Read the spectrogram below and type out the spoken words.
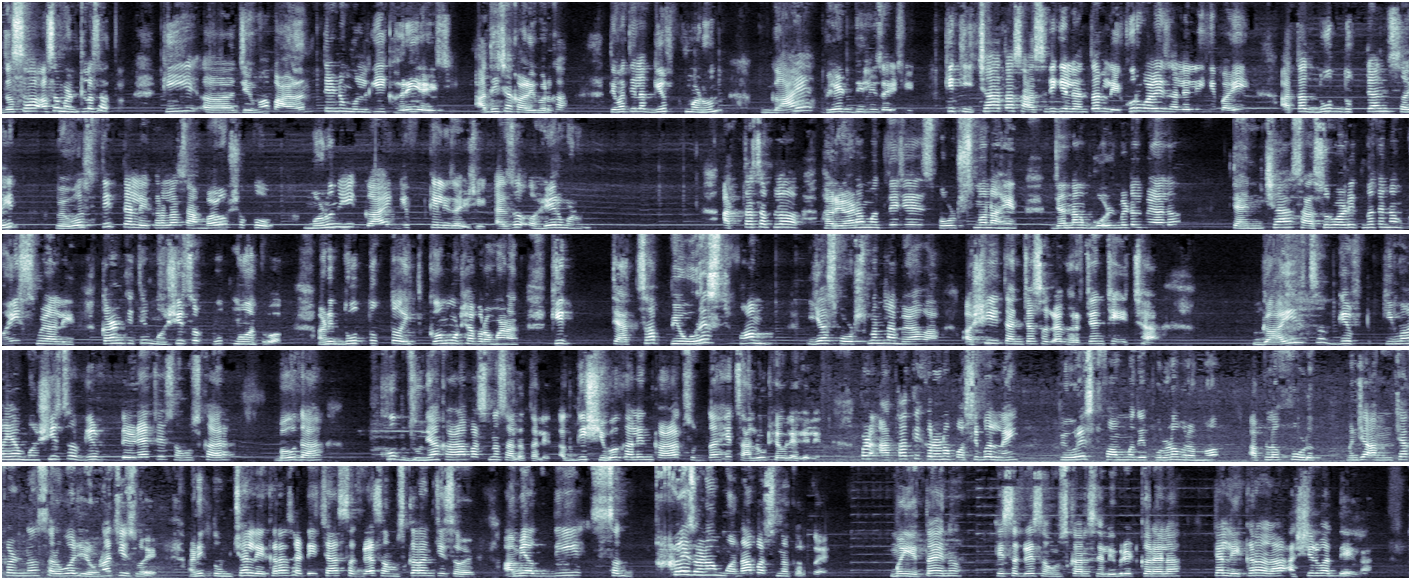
जसं असं म्हटलं जातं की जेव्हा बाळंतीण मुलगी घरी यायची आधीच्या काळी बरं का तेव्हा तिला गिफ्ट म्हणून गाय भेट दिली जायची. की तिच्या आता सासरी गेल्यानंतर लेकूरवाळी झालेली ही बाई आता दूध दुभत्यांसहित व्यवस्थित त्या लेकराला सांभाळू शको म्हणून ही गाय गिफ्ट केली जायची ॲज अ अहेर म्हणून. आत्ताच आपलं हरियाणामधले जे स्पोर्ट्समन आहेत ज्यांना गोल्ड मेडल मिळालं त्यांच्या सासूरवाडीतनं त्यांना म्हैस मिळाली. कारण तिथे म्हशीचं खूप महत्त्व आणि दूध दुखतं इतकं मोठ्या प्रमाणात की त्याचा प्युरेस्ट फॉर्म या स्पोर्ट्समनला मिळावा अशी त्यांच्या सगळ्या घरच्यांची इच्छा. गाईचं गिफ्ट किंवा या म्हशीचं गिफ्ट देण्याचे संस्कार बहुधा खूप जुन्या काळापासून चालत आले. अगदी शिवकालीन काळात सुद्धा हे चालू ठेवले गेले. पण आता ते करणं पॉसिबल नाही. प्युरेस्ट फॉर्ममध्ये पूर्ण ब्रह्म आपलं फूड म्हणजे आमच्याकडनं सर्व जेवणाची सोय आणि तुमच्या लेकरासाठीच्या सगळ्या संस्कारांची सोय. आम्ही अगदी सगळेजण मनापासून करतोय. मग येत आहे ना हे सगळे संस्कार सेलिब्रेट करायला त्या लेकराला आशीर्वाद द्यायला.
